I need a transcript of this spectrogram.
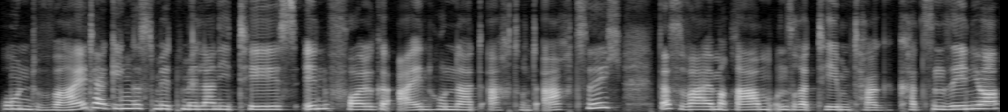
Und weiter ging es mit Melanites in Folge 188. Das war im Rahmen unserer Thementage Katzensenior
